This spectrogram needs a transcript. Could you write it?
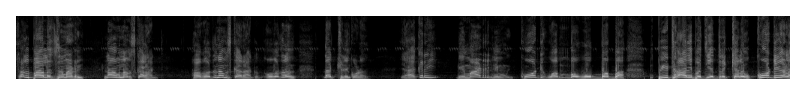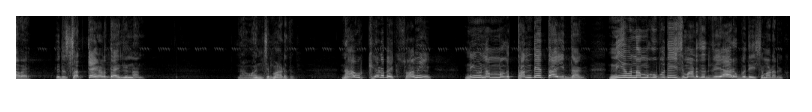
ಸ್ವಲ್ಪ ಆಲೋಚನೆ ಮಾಡಿರಿ. ನಾವು ನಮಸ್ಕಾರ ಹಾಕ್ತೀವಿ. ಹೋಗೋದು ನಮಸ್ಕಾರ ಹಾಕೋದು ಹೋಗೋದ್ರೆ ದಕ್ಷಿಣೆ ಕೊಡೋದು. ಯಾಕ್ರಿ? ನೀವು ಮಾಡಿರಿ, ನಿಮ್ಮ ಕೋಟಿ, ಒಬ್ಬ, ಒಬ್ಬೊಬ್ಬ ಪೀಠಾಧಿಪತಿ ಹತ್ರ ಕೆಲವು ಕೋಟಿಗಳವೆ. ಇದು ಸತ್ಯ ಹೇಳ್ತಾ ಇದ್ದೀನಿ ನಾನು. ನಾವು ಹಂಚು ಮಾಡೋದು. ನಾವು ಕೇಳಬೇಕು, ಸ್ವಾಮಿ, ನೀವು ನಮ್ಮ ತಂದೆ ತಾಯಿ ಇದ್ದಾಗ, ನೀವು ನಮಗೆ ಉಪದೇಶ ಮಾಡದಿದ್ರೆ ಯಾರು ಉಪದೇಶ ಮಾಡಬೇಕು?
